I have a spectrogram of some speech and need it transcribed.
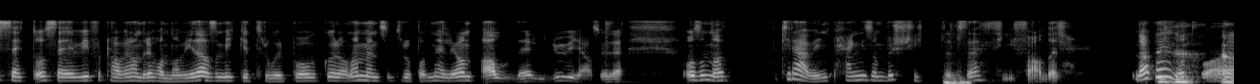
sitter og sier vi får ta hverandre i hånda, vi da, som ikke tror på korona, men som tror på Den hellige ånd, halleluja, så videre, og som da krever inn penger som beskyttelse, fy fader. Da kan jeg godt få Ja.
